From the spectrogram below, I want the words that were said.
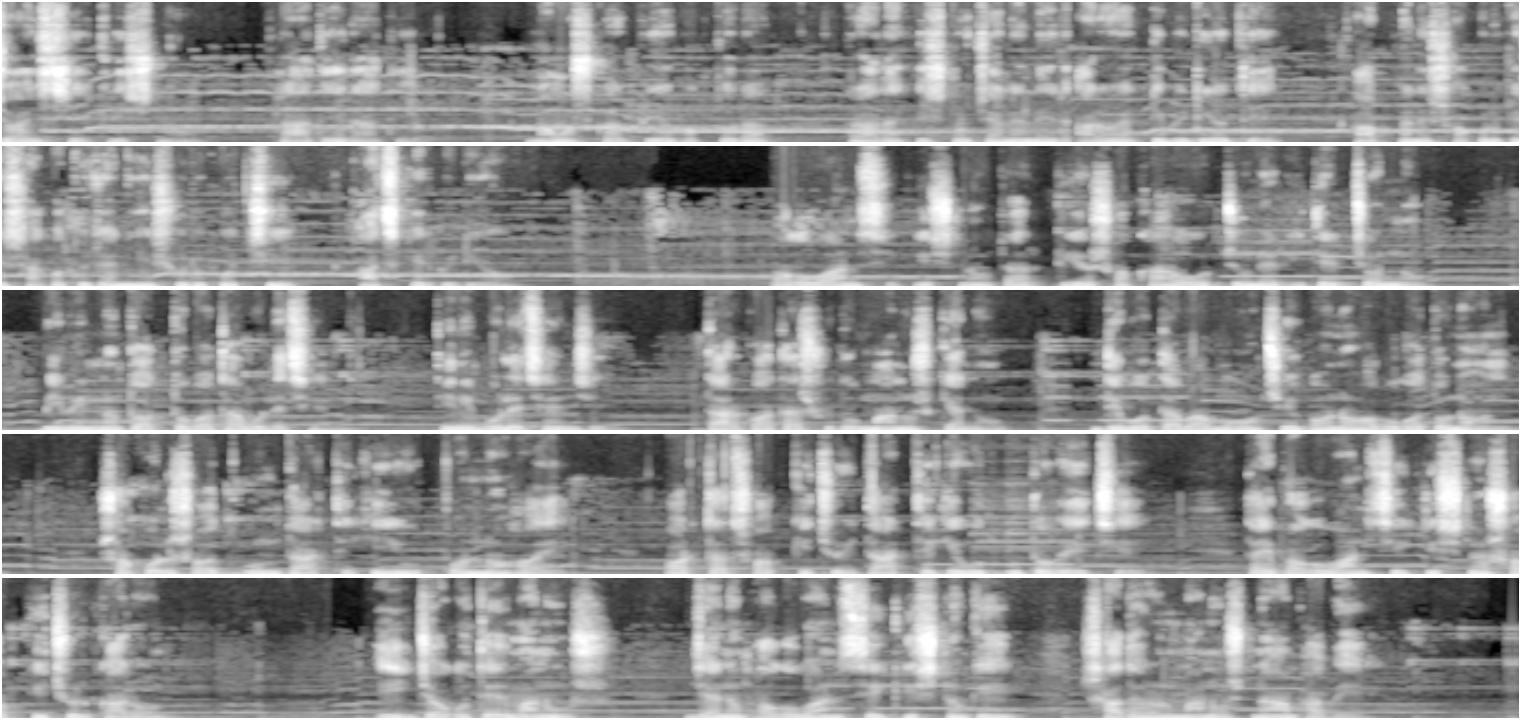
জয় শ্রীকৃষ্ণ রাধে রাধে। নমস্কার প্রিয় ভক্তরা। রাধাকৃষ্ণ চ্যানেলের আরও একটি ভিডিওতে আপনাদের সকলকে স্বাগত জানিয়ে শুরু করছি আজকের ভিডিও। ভগবান শ্রীকৃষ্ণ তার প্রিয় সখা অর্জুনের হিতের জন্য বিভিন্ন তত্ত্বকথা বলেছেন। তিনি বলেছেন যে, তার কথা শুধু মানুষ কেন, দেবতা বা মহর্ষিগণও অবগত নন। সকল সদ্গুণ তার থেকেই উৎপন্ন হয়, অর্থাৎ সব কিছুই তার থেকে উদ্ভূত হয়েছে। তাই ভগবান শ্রীকৃষ্ণ সব কিছুর কারণ। এই জগতের মানুষ যেন ভগবান শ্রীকৃষ্ণকে সাধারণ মানুষ না ভাবে।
